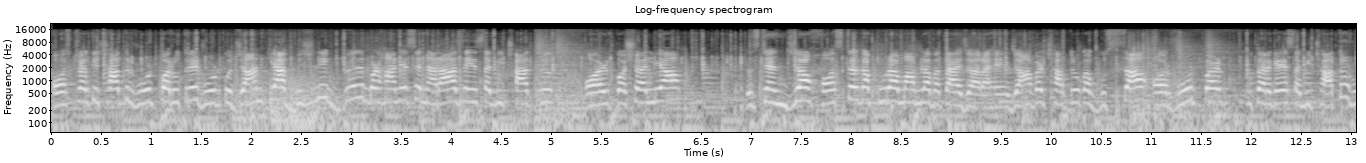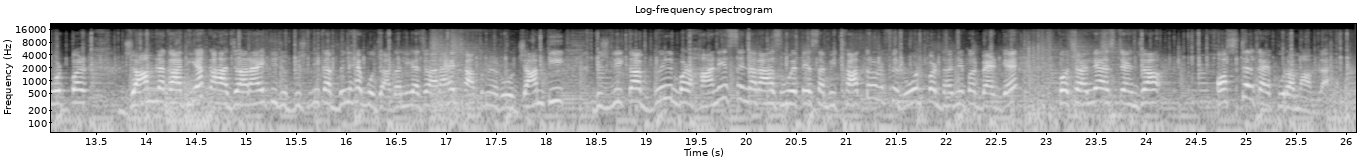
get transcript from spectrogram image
हॉस्टल के छात्र रोड पर उतरे, रोड को जाम किया। बिजली बिल बढ़ाने से नाराज़ है सभी छात्र और कौशल्या। हॉस्टल का पूरा मामला बताया जा रहा है, जहाँ पर छात्रों का गुस्सा और रोड पर उतर गए। सभी छात्र रोड पर जाम लगा दिया। कहा जा रहा है कि जो बिजली का बिल है, वो ज़्यादा लिया जा रहा है। छात्रों ने रोड जाम की। बिजली का बिल बढ़ाने से नाराज़ हुए थे सभी छात्र और फिर रोड पर धरने पर बैठ गए। कौचाल्या स्टेंजा हॉस्टल का पूरा मामला है।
